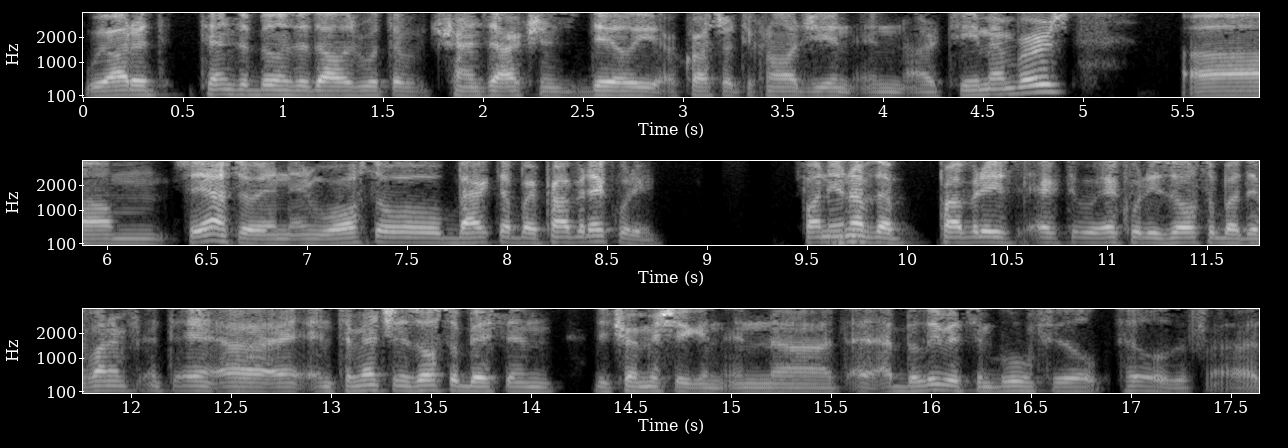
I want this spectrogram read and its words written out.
We audit tens of billions of dollars worth of transactions daily across our technology and, and our team members. Um, so yeah, so and, and we're also backed up by private equity. Funny mm-hmm. enough, that private equity is also, but divine uh, intervention is also based in Detroit, Michigan, and uh, I believe it's in Bloomfield Hills. If uh,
